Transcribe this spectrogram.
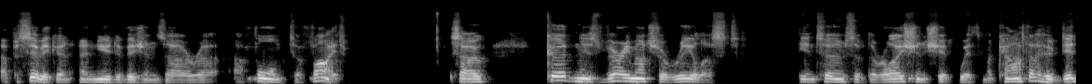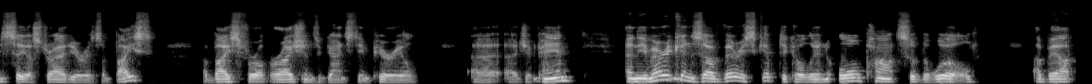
uh, Pacific, and, and, new divisions are, uh, are formed to fight. So Curtin is very much a realist in terms of the relationship with MacArthur, who did see Australia as a base, a base for operations against Imperial uh, uh, Japan. And the Americans are very skeptical in all parts of the world about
